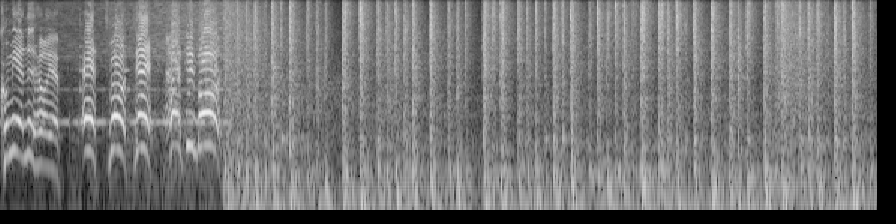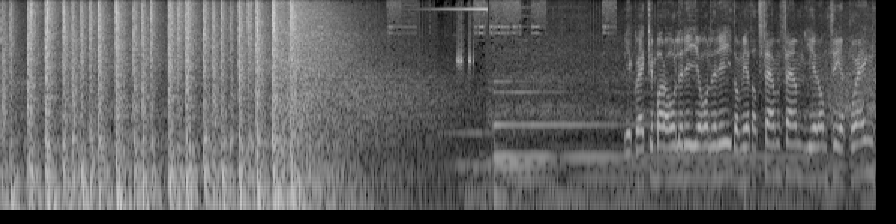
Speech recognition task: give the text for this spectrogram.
Kom igen nu HIF! Ett, två, tre! Helsingborg! BK Häcken bara håller i och håller i. De vet att 5-5 ger dem tre poäng.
